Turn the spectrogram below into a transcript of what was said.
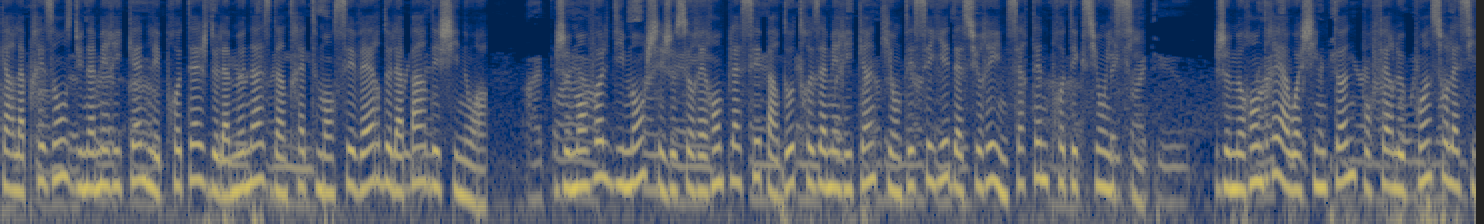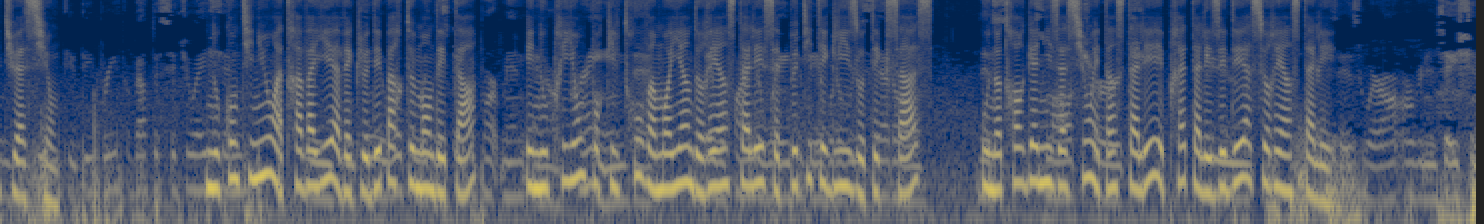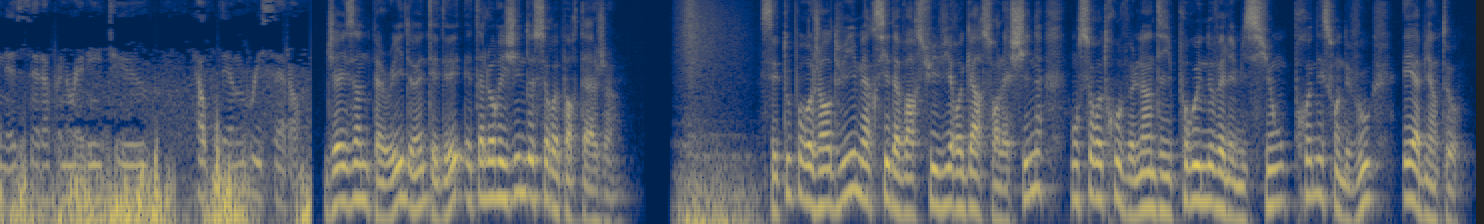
car la présence d'une Américaine les protège de la menace d'un traitement sévère de la part des Chinois. Je m'envole dimanche et je serai remplacé par d'autres Américains qui ont essayé d'assurer une certaine protection ici. Je me rendrai à Washington pour faire le point sur la situation. Nous continuons à travailler avec le département d'État, et nous prions pour qu'il trouve un moyen de réinstaller cette petite église au Texas, où notre organisation est installée et prête à les aider à se réinstaller. Jason Perry de NTD est à l'origine de ce reportage. C'est tout pour aujourd'hui, merci d'avoir suivi Regard sur la Chine. On se retrouve lundi pour une nouvelle émission, prenez soin de vous et à bientôt.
